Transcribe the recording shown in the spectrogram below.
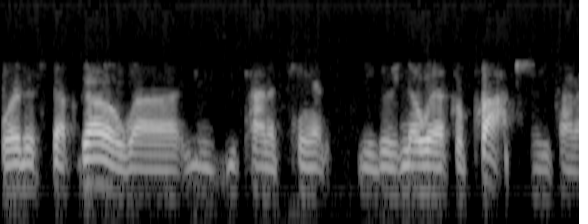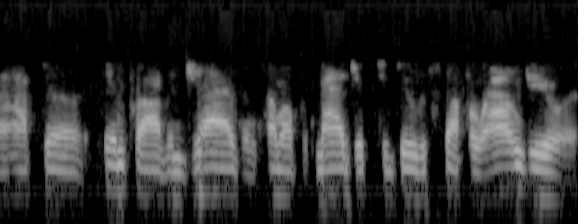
where does stuff go? Uh, you you kind of can't. There's nowhere for props. So you kind of have to improv and jazz and come up with magic to do with stuff around you, or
